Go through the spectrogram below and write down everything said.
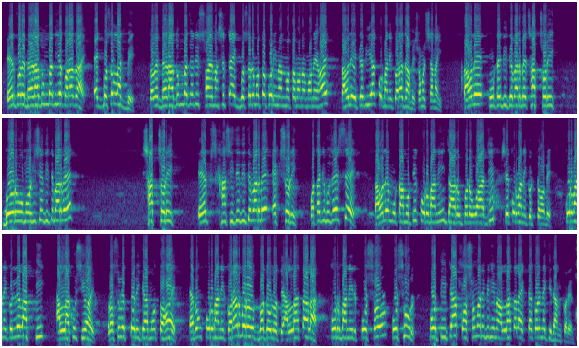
এরপরে ভেড়া দুম্বা দিয়ে করা যায়, এক বছর লাগবে। তবে ভেড়া দুম্বা যদি ছয় মাসেরটা এক বছরের মতো পরিমাণ মতো মনে মনে হয়, তাহলে এটা দিয়ে কোরবানি করা যাবে, সমস্যা নাই। তাহলে উঠে দিতে পারবে সাত শরিক গরু মহিষে দিতে পারবে সাত এর খাসিতে দিতে পারবে এক শরিক কথা কি বুঝে এসছে? তাহলে মোটামুটি কোরবানি, যার উপর ওয়াজিব, সে কোরবানি করতে হবে। কোরবানি করলে লাভ কি? আল্লাহ খুশি হয়, রসুলের তরিকা মতো হয়, এবং কোরবানি করার বড় বদৌলতে আল্লাহ তাআলা কোরবানির পশুর পশুর প্রতিটা পশমের বিনিময়ে আল্লাহ তাআলা একটা করে নাকি দান করেন।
